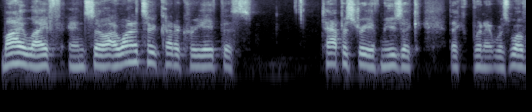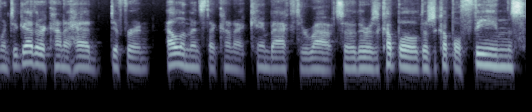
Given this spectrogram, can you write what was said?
my life. And so i wanted to kind of create this tapestry of music that when it was woven together kind of had different elements that kind of came back throughout so there was a couple there's a couple themes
